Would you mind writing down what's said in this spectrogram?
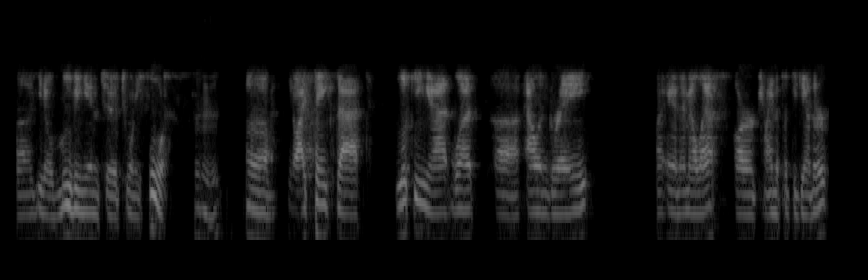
Uh, you know, moving into 24. Mm-hmm. Uh, you know, I think that looking at what uh, Alan Gray uh, and MLS are trying to put together,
